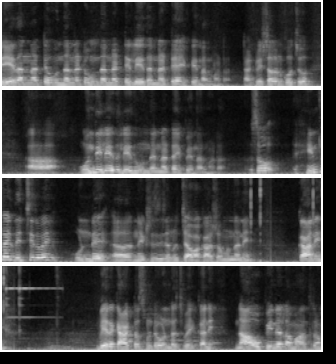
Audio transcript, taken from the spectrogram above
లేదన్నట్టే ఉందన్నట్టు ఉందన్నట్టే లేదన్నట్టే అయిపోయింది అనమాట టంగ్ ట్విస్టర్ అనుకోవచ్చు ఉంది లేదు లేదు ఉంది అన్నట్టు అయిపోయింది అనమాట సో హింట్లో ఇది ఇచ్చిరు ఉండే నెక్స్ట్ సీజన్ వచ్చే అవకాశం ఉందని. కానీ వేరే క్యారెక్టర్స్ ఉంటే ఉండొచ్చు భయ్. కానీ నా ఒపీనియన్లో మాత్రం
